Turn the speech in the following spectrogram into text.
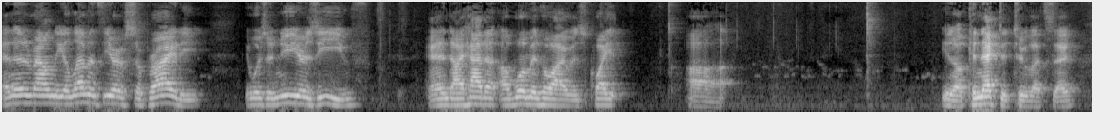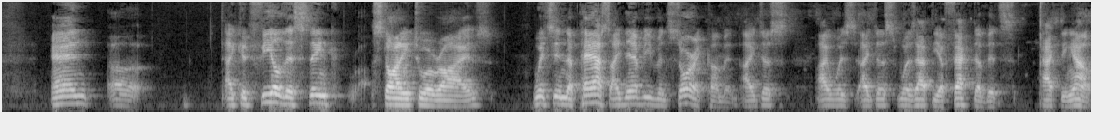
And then around the 11th year of sobriety, it was a New Year's Eve, and I had a, a woman who I was quite, uh, you know, connected to, let's say. And uh, I could feel this thing starting to arise which in the past I never even saw it coming. I just I was I just was at the effect of its acting out.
